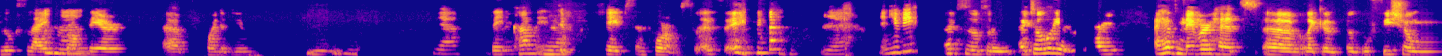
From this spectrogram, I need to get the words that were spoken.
looks like mm-hmm. from their uh, point of view. Mm-hmm. Yeah, they come in yeah. different shapes and forms. Let's say. yeah, and you be Absolutely, I totally agree. I have never had uh, like an official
